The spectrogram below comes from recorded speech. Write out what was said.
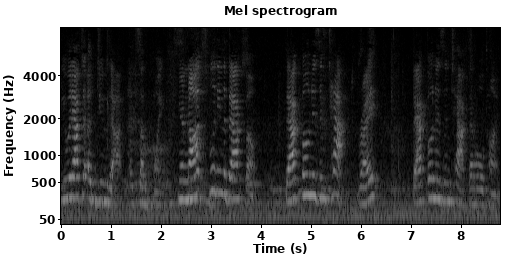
you would have to undo that at some point. You're not splitting the backbone. Backbone is intact, right? Backbone is intact that whole time.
